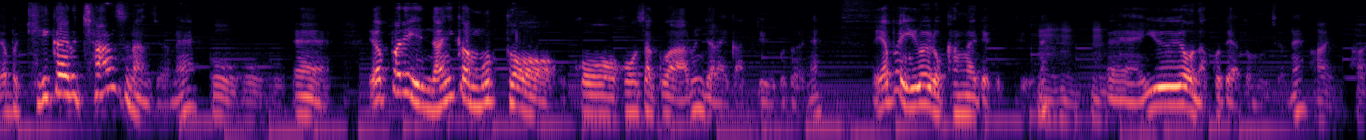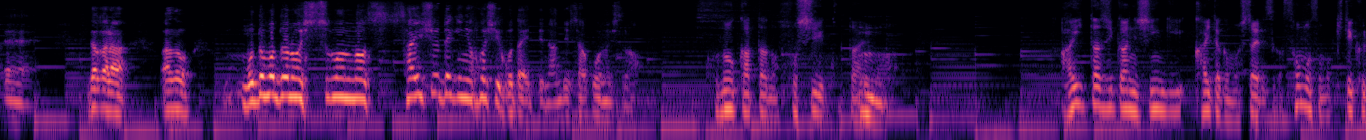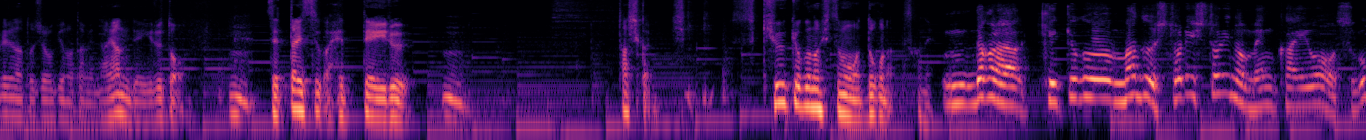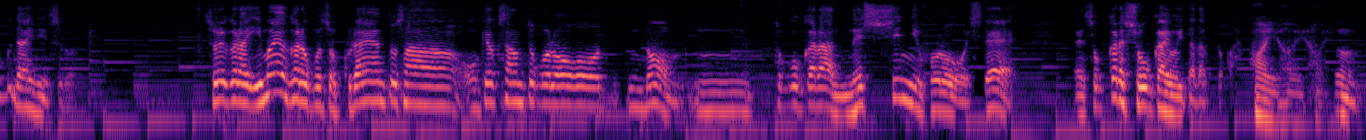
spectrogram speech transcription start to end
やっぱり切り替えるチャンスなんですよね。うん。ほうほうほええやっぱり何かもっとこう方策はあるんじゃないかっていうことでね、やっぱりいろいろ考えていくっていうう。うんね、うんうん。ええいうようなことやと思うんですよね。はい。はい。ええだから、あの、もともとの質問の最終的に欲しい答えって何でした？この人の。この方の欲しい答えは、うん空いた時間に新規開拓もしたいですが、そもそも来てくれるなと状況のため悩んでいると、うん。絶対数が減っている。うん。確かに。し究極の質問はどこなんですかね？うんだから結局、まず一人一人の面会をすごく大事にする。それから今やからこそクライアントさん、お客さんのところの、うん、とこから熱心にフォローをして、えそこから紹介をいただくとか。はいはいはい。うん。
